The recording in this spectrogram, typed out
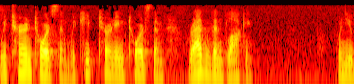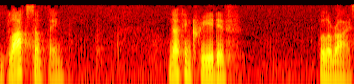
we turn towards them. We keep turning towards them rather than blocking. When you block something, nothing creative will arise.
